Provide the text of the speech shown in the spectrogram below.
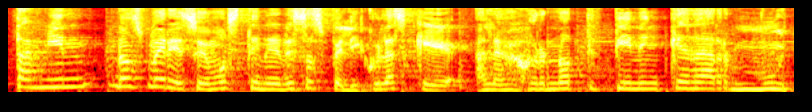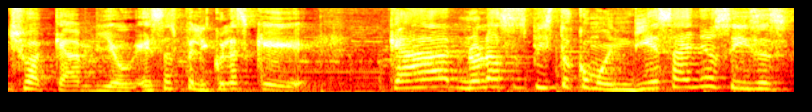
también nos merecemos tener esas películas que a lo mejor no te tienen que dar mucho a cambio. Esas películas que cada no las has visto como en 10 años y dices,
